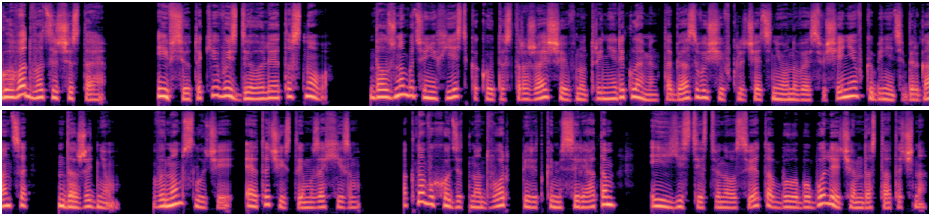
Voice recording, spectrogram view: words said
Глава 26. И все таки вы сделали это снова. Должно быть, у них есть какой-то строжайший внутренний регламент, обязывающий включать неоновое освещение в кабинете берганца даже днем. В ином случае это чистый мазохизм. Окно выходит на двор перед комиссариатом, и естественного света было бы более чем достаточно.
